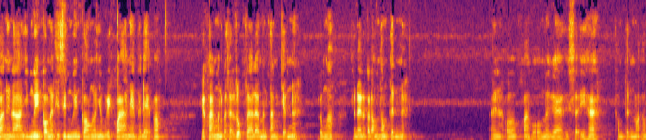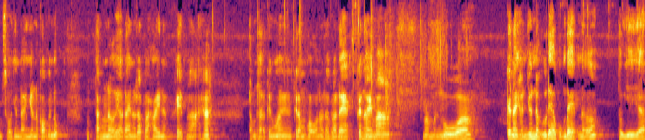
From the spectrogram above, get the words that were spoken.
khóa này là nguyên con này thì zin nguyên con rồi nhưng mà cái khóa anh em thấy đẹp không? Cái khóa mình có thể rút ra để mình tăng chỉnh nè đúng không? Trên đây nó có đóng thông tin nè. Đây là ô, khóa của Omega thì sĩ ha. Thông tin mọi thông số trên đây nhưng nó có cái nút nút tăng nới ở đây nó rất là hay nè khép lại ha. Tổng thể cái cái đồng hồ nó rất là đẹp. Cái này mà mà mình mua cái này hình như nữ đeo cũng đẹp nữa. Tại vì à,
